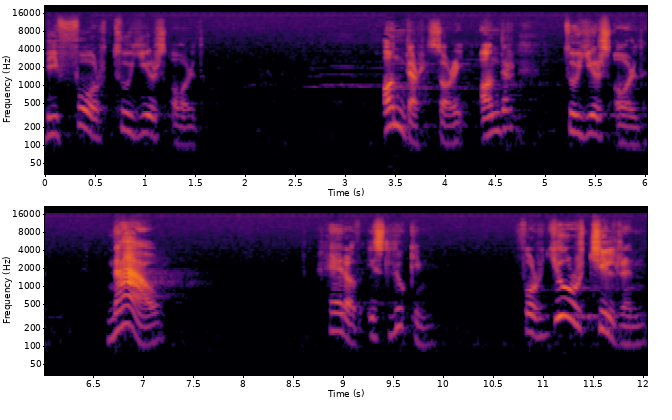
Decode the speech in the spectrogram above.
before two years old. Under, sorry, under two years old. Now, Herod is looking for your children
